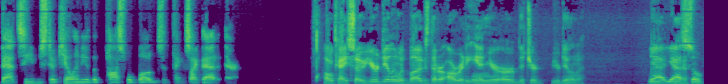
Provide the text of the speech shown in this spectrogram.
that seems to kill any of the possible bugs and things like that in there okay so you're dealing with bugs that are already in your herb that you're you're dealing with yeah yeah okay. so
